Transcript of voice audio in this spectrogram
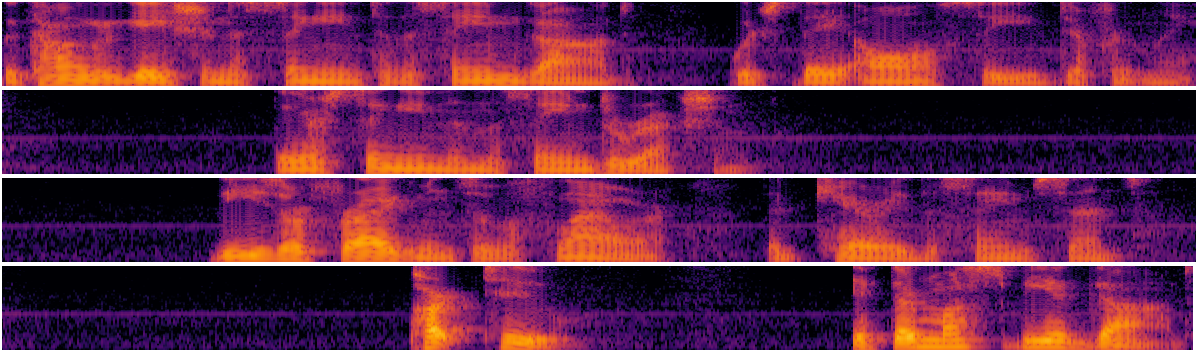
the congregation is singing to the same God, which they all see differently. They are singing in the same direction. These are fragments of a flower that carry the same scent. Part 2 If there must be a God,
